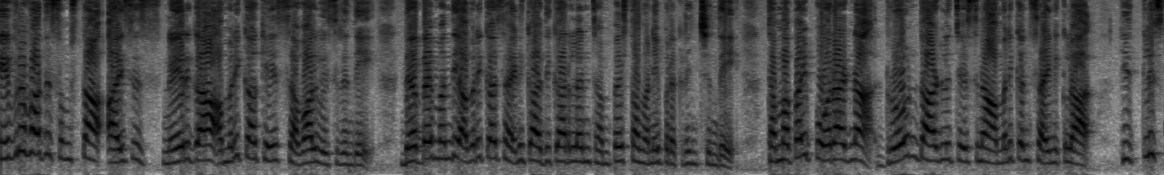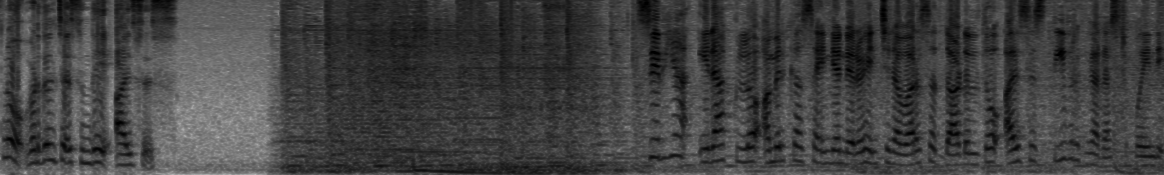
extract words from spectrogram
తీవ్రవాద సంస్థ ఐసిస్ నేరుగా అమెరికాకే సవాల్ విసిరింది. డెబ్బై మంది అమెరికా సైనిక అధికారులను చంపేస్తామని ప్రకటించింది. తమపై పోరాడిన డ్రోన్ దాడులు చేసిన అమెరికన్ సైనికుల హిట్ లిస్ట్ను విడుదల చేసింది ఐసిస్. సిరియా ఇరాక్లో అమెరికా సైన్యం నిర్వహించిన వరుస దాడులతో ఐసిస్ తీవ్రంగా నష్టపోయింది.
